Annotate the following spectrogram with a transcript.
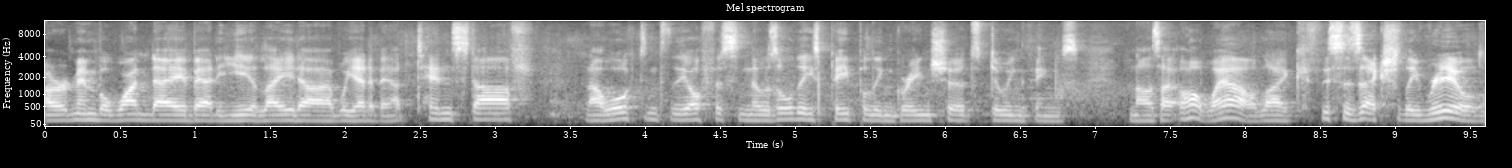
I remember one day about a year later we had about 10 staff and I walked into the office and there was all these people in green shirts doing things and I was like oh wow like this is actually real.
